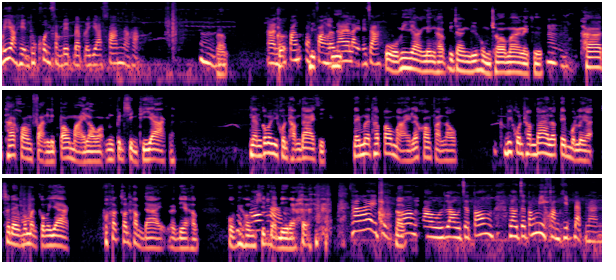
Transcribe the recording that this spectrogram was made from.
ไม่อยากเห็นทุกคนสำเร็จแบบระยะสั้นนะคะอืมครับอ่าน้องตั้งก็มีฟังแล้วได้อะไรไหมจ๊ะโอ้มีอย่างหนึ่งครับพี่จังที่ผมชอบมากเลยคืออืมถ้าถ้าความฝันหรือเป้าหมายเราอะมันเป็นสิ่งที่ยากนะงั้นก็ไม่มีคนทำได้สิ ในเมื่อถ้าเป้าหมายและความฝันเรา มีคนทำได้แล้วเต็มหมดเลยอะแสดงว่ามันก็ไม่ยาก เพราะว่าเขาทำได้แบบเนี้ยครับ ผมมีความคิดแบบนี้นะใช่ถูกต้องเราเราจะต้องเราจะต้องมีความคิดแบบนั้น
